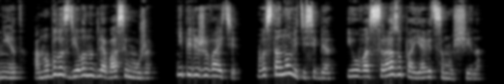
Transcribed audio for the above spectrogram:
«Нет, оно было сделано для вас и мужа. Не переживайте, восстановите себя, и у вас сразу появится мужчина».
